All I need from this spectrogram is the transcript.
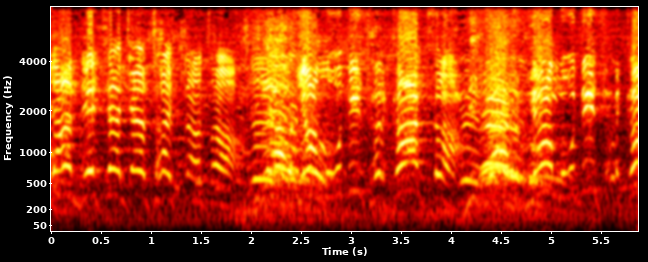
या देशाच्या शासनाचा या मोदी सरकारचा. या मोदी सरकार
